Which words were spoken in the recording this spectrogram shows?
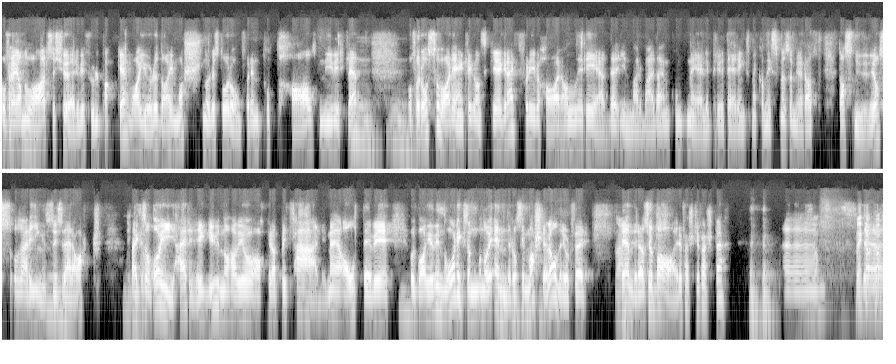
Og fra januar så kjører vi full pakke. Hva gjør du da i mars, når du står overfor en totalt ny virkelighet? Mm, mm. Og For oss så var det egentlig ganske greit, fordi vi har allerede innarbeida en kontinuerlig prioriteringsmekanisme som gjør at da snur vi oss, og så er det ingen som syns det er rart. Det er ikke sånn Oi, herregud, nå har vi jo akkurat blitt ferdig med alt det vi mm. og Hva gjør vi nå, liksom? Når vi endrer oss i mars, det har vi aldri gjort før. Vi endrer oss jo bare først i første. Uh, Men kan, kan,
